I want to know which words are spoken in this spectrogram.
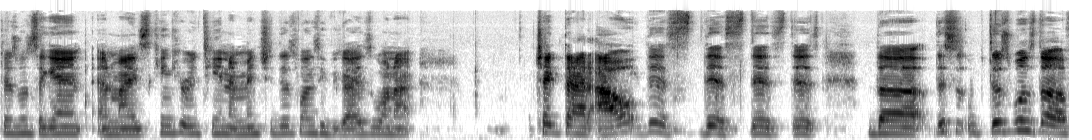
this once again, and my skincare routine. I mentioned this once if you guys want to check that out this this this this the this is this was the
